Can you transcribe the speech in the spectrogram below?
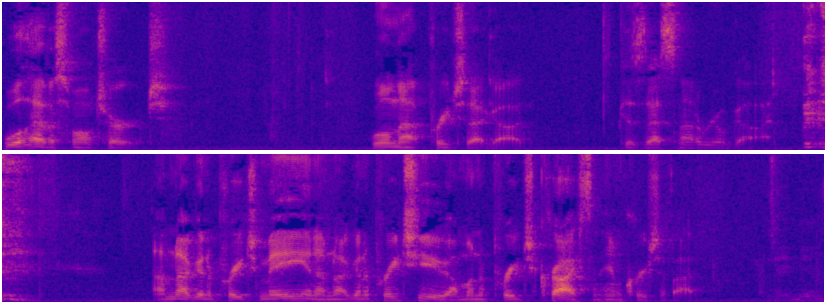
We'll have a small church. We'll not preach that God because that's not a real God. I'm not going to preach me and I'm not going to preach you. I'm going to preach Christ and Him crucified. Amen.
